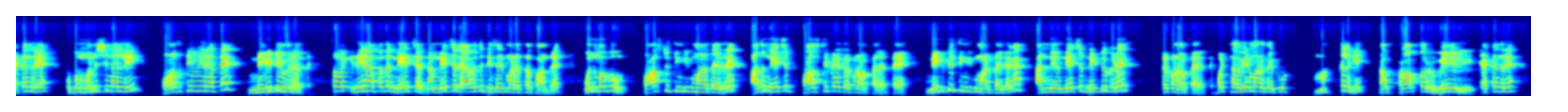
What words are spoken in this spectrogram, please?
ಯಾಕಂದ್ರೆ ಒಬ್ಬ ಮನುಷ್ಯನಲ್ಲಿ ಪಾಸಿಟಿವ್ ಇರತ್ತೆ ನೆಗೆಟಿವ್ ಇರತ್ತೆ. ಸೊ ಇದೇನಪ್ಪ ಅಂದ್ರೆ ನೇಚರ್ ನಮ್ ನೇಚರ್ ಯಾವ ರೀತಿ ಡಿಸೈಡ್ ಮಾಡತ್ತಪ್ಪ ಅಂದ್ರೆ, ಒಂದ್ ಮಗು ಪಾಸಿಟಿವ್ ಥಿಂಕಿಂಗ್ ಮಾಡ್ತಾ ಇದ್ರೆ, ಅದು ನೇಚರ್ ಪಾಸಿಟಿವ್ ಕಡೆ ಕರ್ಕೊಂಡು ಹೋಗ್ತಾ ಇರುತ್ತೆ. ನೆಗೆಟಿವ್ ಥಿಂಕಿಂಗ್ ಮಾಡ್ತಾ ಇದ್ದಾಗ, ಆ ನೇಚರ್ ನೆಗೆಟಿವ್ ಕಡೆ ಕರ್ಕೊಂಡು ಹೋಗ್ತಾ ಇರುತ್ತೆ. ಬಟ್ ನಾವ್ ಏನ್ ಮಾಡ್ಬೇಕು? ಮಕ್ಕಳಿಗೆ ನಾವು ಪ್ರಾಪರ್ ವೇಲಿ ಯಾಕಂದ್ರೆ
